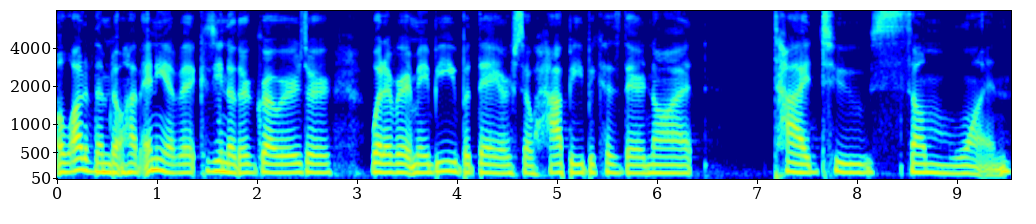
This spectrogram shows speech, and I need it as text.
a lot of them don't have any of it because you know they're growers or whatever it may be but they are so happy because they're not tied to someone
